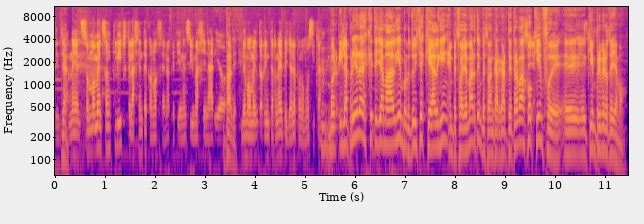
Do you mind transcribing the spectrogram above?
de internet. Son momentos, son clips que la gente conoce, ¿no? Que tienen su imaginario Vale. de momentos de internet y yo le pongo música. Bueno, y la primera vez que te llama alguien, porque tú dices que alguien empezó a llamarte, empezó a encargarte trabajo, Sí. ¿quién fue? Eh, ¿Quién primero te llamó?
